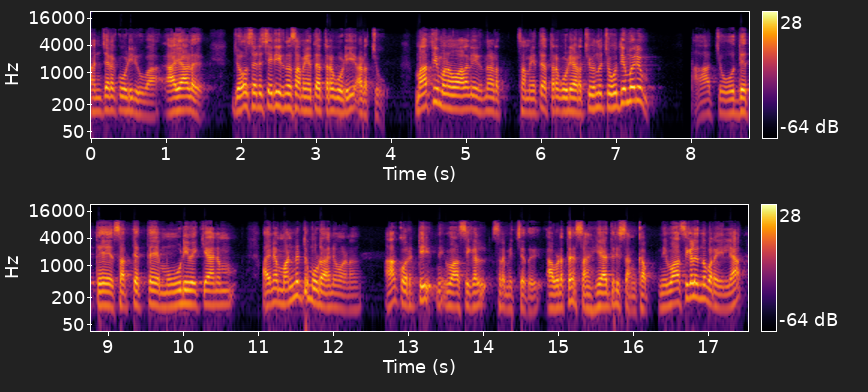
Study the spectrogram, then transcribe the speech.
അഞ്ചര കോടി രൂപ. അയാൾ ജോസ് എടശ്ശേരി ഇരുന്ന സമയത്ത് എത്ര കോടി അടച്ചു? മാത്യു മണവാളൻ ഇരുന്ന സമയത്ത് എത്ര കോടി അടച്ചു എന്ന് ചോദ്യം വരും. ആ ചോദ്യത്തെ സത്യത്തെ മൂടി വയ്ക്കാനും അതിനെ മണ്ണിട്ട് മൂടാനുമാണ് ആ കൊരട്ടി നിവാസികൾ ശ്രമിച്ചത്. അവിടുത്തെ സഹ്യാദ്രി സംഘം. നിവാസികൾ എന്ന് പറയില്ല.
